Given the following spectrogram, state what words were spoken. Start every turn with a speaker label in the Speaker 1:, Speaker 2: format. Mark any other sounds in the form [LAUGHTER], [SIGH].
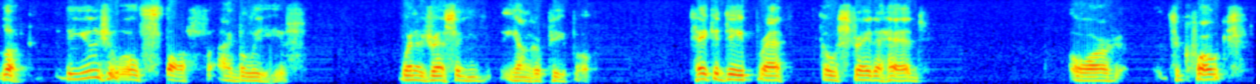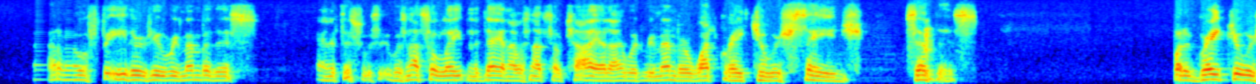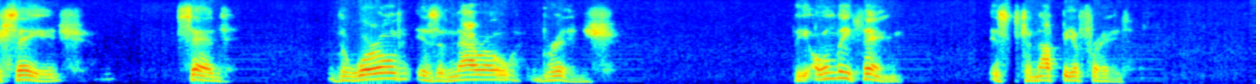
Speaker 1: look, the usual stuff, I believe, when addressing younger people. Take a deep breath, go straight ahead, or to quote, I don't know if either of you remember this, and if this was it was not so late in the day and I was not so tired, I would remember what great Jewish sage said [LAUGHS] this. But a great Jewish sage said, The world is a narrow bridge. The only thing is to not be afraid.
